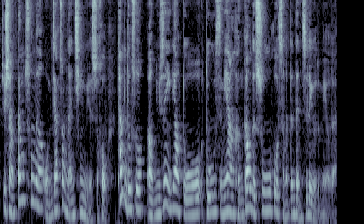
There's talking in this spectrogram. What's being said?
就像当初呢，我们家重男轻女的时候，他们都说哦，女生一定要读读什么样很高的书或什么等等之类有的没有的。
